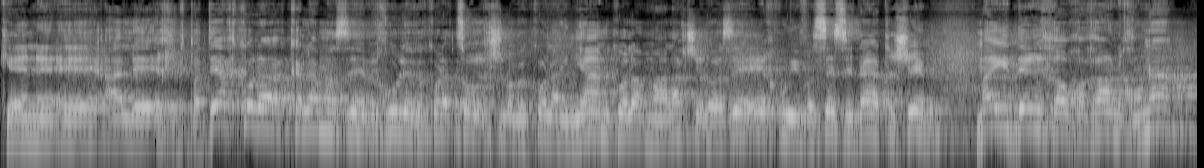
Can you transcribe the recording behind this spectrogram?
כן, אה, על איך התפתח כל הכלם הזה וכולי וכל הצורך שלו וכל העניין, כל המהלך שלו הזה, איך הוא יבסס את דעת השם, מהי דרך ההוכחה הנכונה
